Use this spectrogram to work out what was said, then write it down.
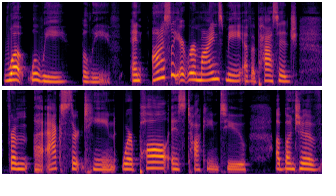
what will we believe? And honestly, it reminds me of a passage from uh, Acts 13 where Paul is talking to a bunch of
